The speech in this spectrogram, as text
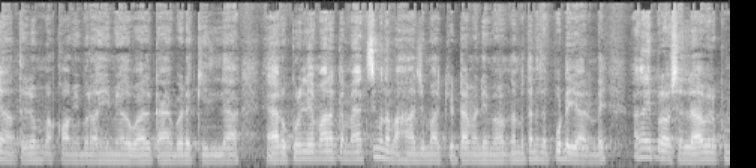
യാത്രയിലും മക്കാം ഇബ്രാഹിം അതുപോലെ കാബടക്കില്ല റുക്കുലിയമാനൊക്കെ യമാനൊക്കെ മാക്സിമം നമ്മൾ ഹാജിമാർക്ക് കിട്ടാൻ വേണ്ടി നമ്മൾ തന്നെ സപ്പോർട്ട് ചെയ്യാറുണ്ട്. അങ്ങനെ ഇപ്രാവശ്യം എല്ലാവർക്കും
